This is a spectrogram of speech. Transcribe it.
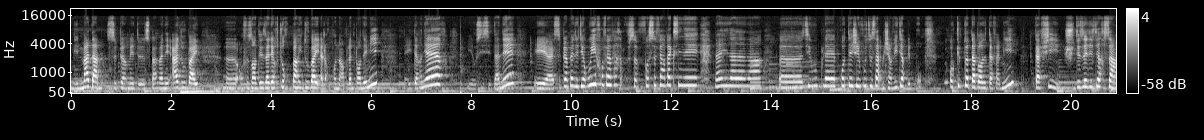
Mais Madame se permet de se pavaner à Dubaï euh, en faisant des allers-retours Paris-Dubaï alors qu'on est en pleine pandémie l'année dernière aussi cette année. Et elle se permet de dire oui, il faut, faire, faut se faire vacciner. Euh, S'il vous plaît, protégez-vous, tout ça. J'ai envie de dire, mais occupe-toi d'abord de ta famille. Ta fille, je suis désolée de dire ça,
